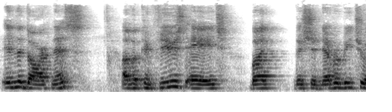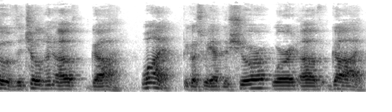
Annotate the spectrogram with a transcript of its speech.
in the darkness of a confused age, but this should never be true of the children of God. Why? Because we have the sure Word of God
